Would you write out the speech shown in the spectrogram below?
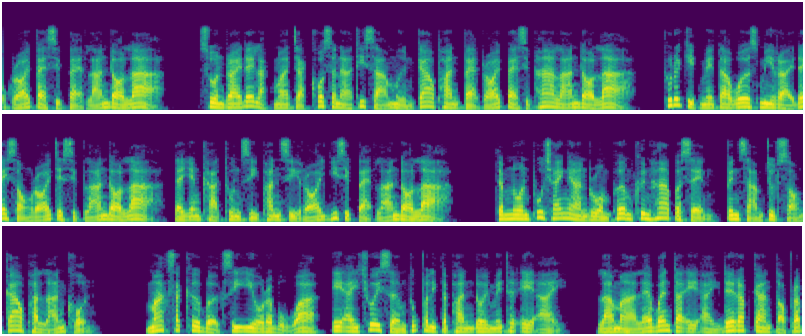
15,688 ล้านดอลลาร์ ส่วนรายได้หลักมาจากโฆษณาที่ 39,885 ล้านดอลลาร์ ธุรกิจ Metaverse มีรายได้ 270 ล้านดอลลาร์ แต่ยังขาดทุน 4,428 ล้านดอลลาร์ จำนวนผู้ใช้งานรวมเพิ่มขึ้น 5%เป็น 3.29 พันล้านคน มาร์คซักเคอร์เบิร์ก CEO ระบุว่า AI ช่วยเสริมทุกผลิตภัณฑ์โดย Meta AI ลามาและแว่นตา AI ได้รับการตอบรับ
